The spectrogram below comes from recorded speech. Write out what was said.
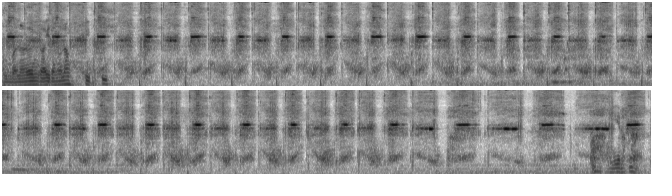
Bomba na rin kahit ano lang, 50. Ah, hirap na.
